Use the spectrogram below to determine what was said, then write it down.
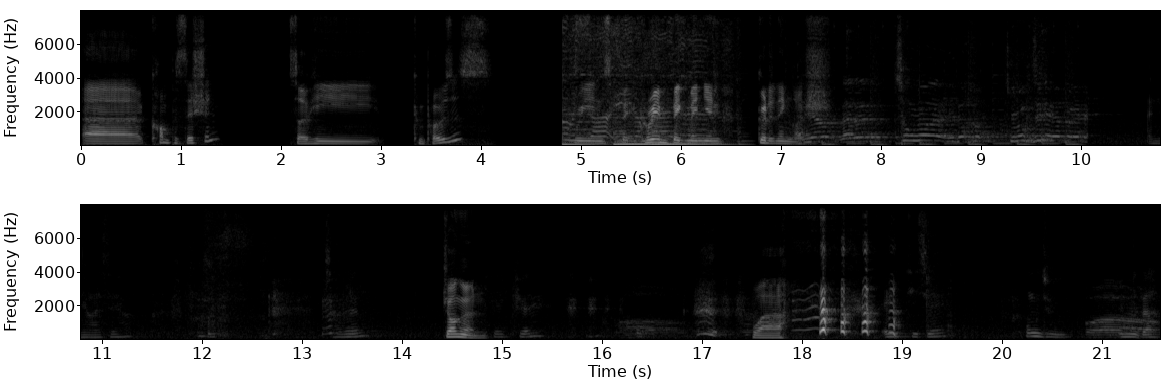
uh, composition. So he composes. Korean, Korean big minion, good in English. 안녕하세요. 저는 Jongun. KQ의 Wow. ATJ 홍준입니다.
